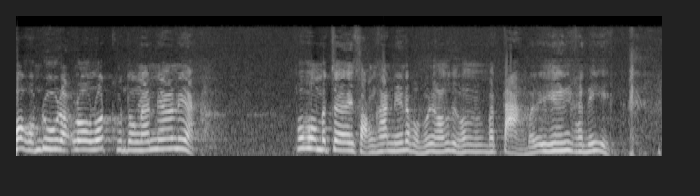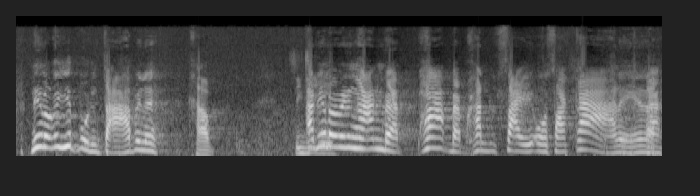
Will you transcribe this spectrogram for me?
พอผมดูหลักโรงรถคุณตรงนั้นแล้วเนี่ย พอผมมาเจอไอ้สองคันนี้นะผมมีความรู้สึกว่ามันต่างไปเลยเฮ้ยนี่คันนี้อีก นี่มันก็ญี่ปุ่นจ๋าไปเลย ครับจริงๆอันนี้มันเป็นงานแบบภาพแบบคันไซโอซาก้าอะไรอย่างเงี้ยนะ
